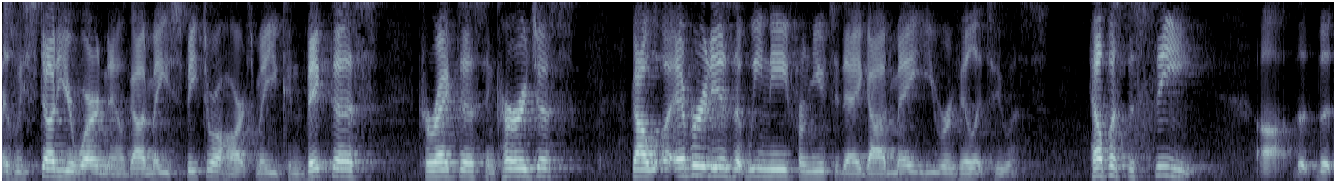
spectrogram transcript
as we study your word now, God, may you speak to our hearts. May you convict us correct us, encourage us. God, whatever it is that we need from you today, God, may you reveal it to us. Help us to see uh, the, the,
